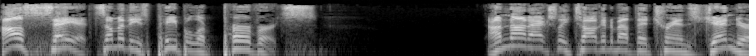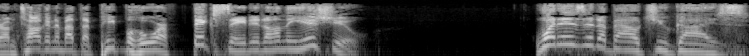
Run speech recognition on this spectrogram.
I'll say it. Some of these people are perverts. I'm not actually talking about the transgender. I'm talking about the people who are fixated on the issue. What is it about you guys?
